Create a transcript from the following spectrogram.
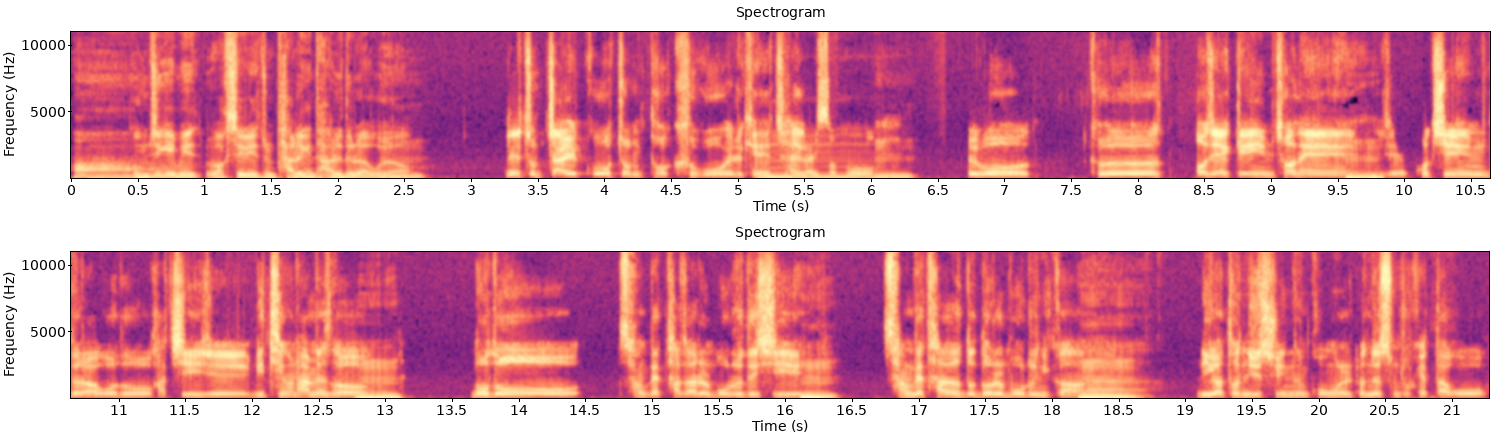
아. 움직임이 확실히 좀 다르긴 다르더라고요. 음. 네, 좀 짧고 좀 더 크고 이렇게 음, 차이가 있었고 음. 그리고 그 어제 게임 전에 음. 이제 코치님들하고도 같이 이제 미팅을 하면서 음. 너도 상대 타자를 모르듯이 음. 상대 타자도 너를 모르니까 음. 네가 던질 수 있는 공을 던졌으면 좋겠다고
